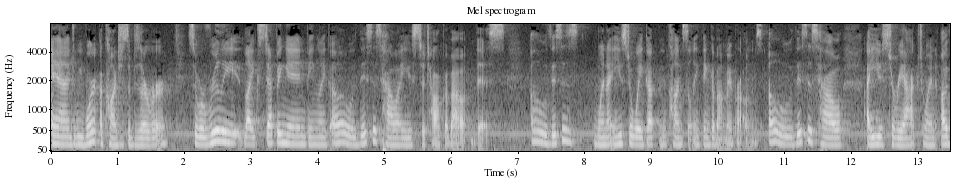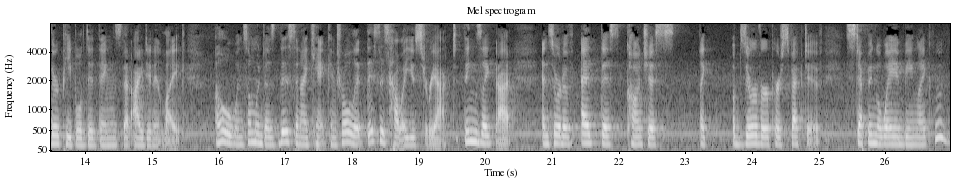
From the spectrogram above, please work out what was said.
and we weren't a conscious observer. So we're really like stepping in being like, "Oh, this is how I used to talk about this." oh, this is when I used to wake up and constantly think about my problems. Oh, this is how I used to react when other people did things that I didn't like. Oh, when someone does this and I can't control it, this is how I used to react. Things like that. And sort of at this conscious, like, observer perspective, stepping away and being like, hmm,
